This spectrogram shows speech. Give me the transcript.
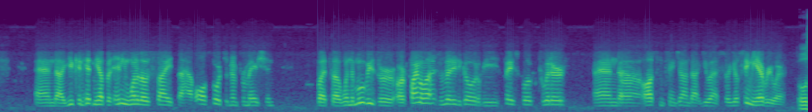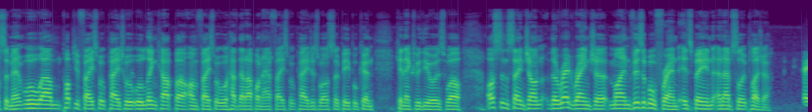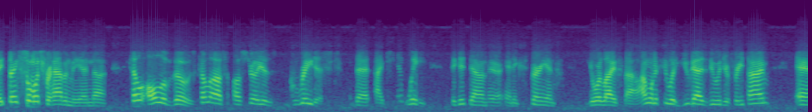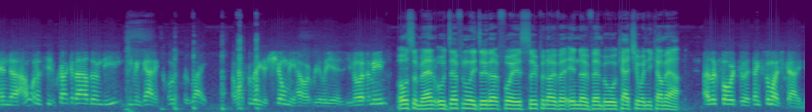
And uh, you can hit me up at any one of those sites. I have all sorts of information. But uh, when the movies are, are finalized and ready to go, it'll be Facebook, Twitter, and uh, austinstjohn.us. So you'll see me everywhere. Awesome, man. We'll um, pop your Facebook page. We'll, we'll link up uh, on Facebook. We'll have that up on our Facebook page as well so people can connect with you as well. Austin St. John, the Red Ranger, my invisible friend. It's been an absolute pleasure. Hey, thanks so much for having me. And uh, tell all of those, tell us Australia's greatest that I can't wait to get down there and experience your lifestyle. I want to see what you guys do with your free time. And uh, I want to see if Crocodile Dundee even got it close to right. I want somebody to show me how it really is. You know what I mean? Awesome, man. We'll definitely do that for you. Supernova in November. We'll catch you when you come out. I look forward to it. Thanks so much, Scotty.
